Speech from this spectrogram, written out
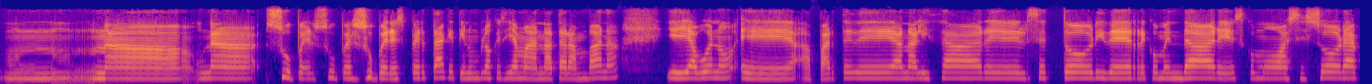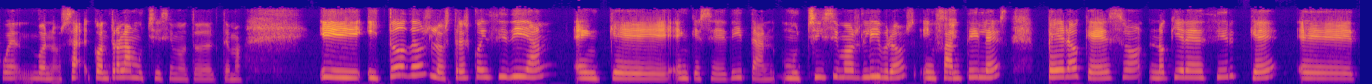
mm, una, una súper, súper, súper experta, que tiene un blog que se llama Ana Tarambana, y ella, bueno, eh, aparte de analizar el sector y de recomendar, es como asesora, bueno, controla muchísimo todo el tema. Y todos los tres coincidían en que, en que se editan muchísimos libros infantiles, pero que eso no quiere decir que eh,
